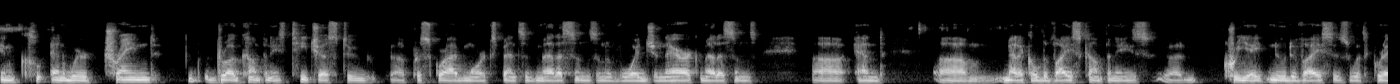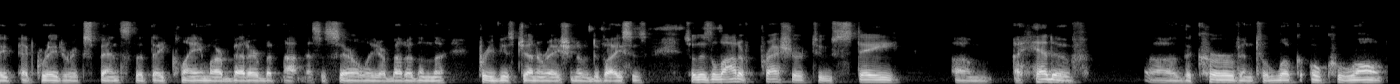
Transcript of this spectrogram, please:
inc- and we're trained drug companies teach us to uh, prescribe more expensive medicines and avoid generic medicines. Uh, and um, medical device companies uh, create new devices with great at greater expense that they claim are better, but not necessarily are better than the previous generation of devices. So there's a lot of pressure to stay um, ahead of uh, the curve and to look au courant,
